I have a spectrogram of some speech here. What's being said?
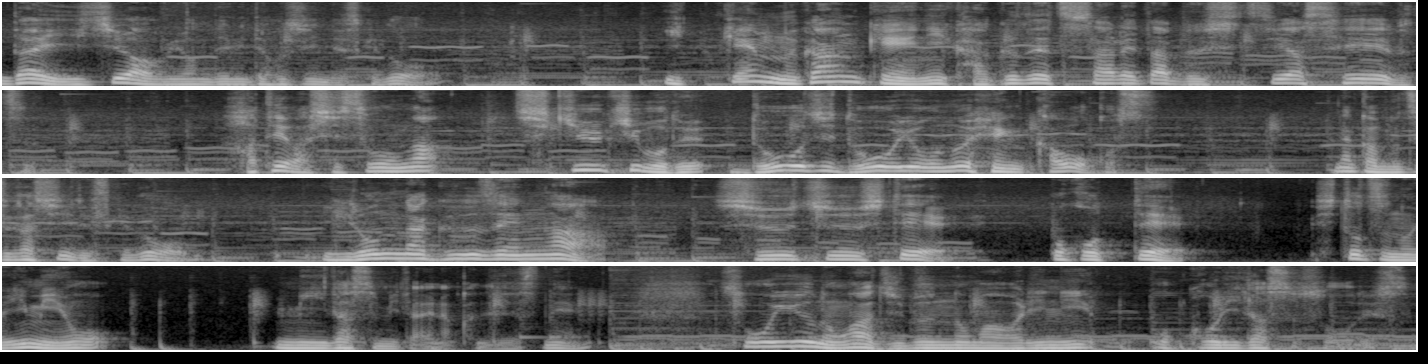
第1話を読んでみてほしいんですけど一見無関係に隔絶された物質や生物果ては思想が地球規模で同時同様の変化を起こす。なんか難しいですけどいろんな偶然が集中して起こって一つの意味を見出すみたいな感じですね。そういうのが自分の周りに起こり出すそうです。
